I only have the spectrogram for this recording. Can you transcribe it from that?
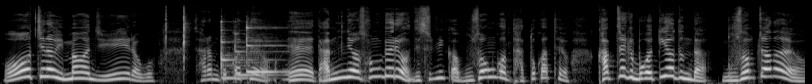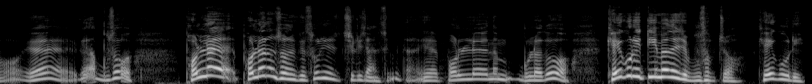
어찌나 민망한지라고 사람 똑같아요. 예, 남녀 성별이 어디 있습니까? 무서운 건 다 똑같아요. 갑자기 뭐가 뛰어든다. 무섭잖아요. 예, 그냥 무서워. 벌레, 벌레는 저는 이렇게 소리 지르지 않습니다. 예, 벌레는 몰라도 개구리 뛰면 이제 무섭죠. 개구리.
